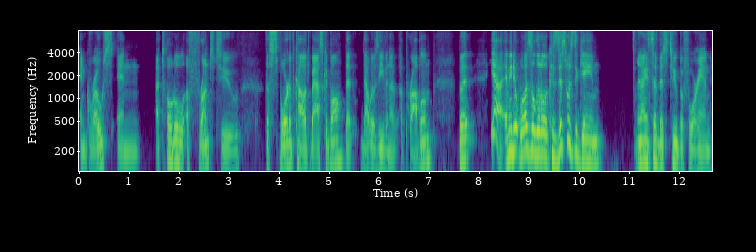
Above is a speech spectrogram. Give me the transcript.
and gross and a total affront to the sport of college basketball that that was even a, a problem. But yeah, I mean, it was a little because this was the game, and I said this too beforehand.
